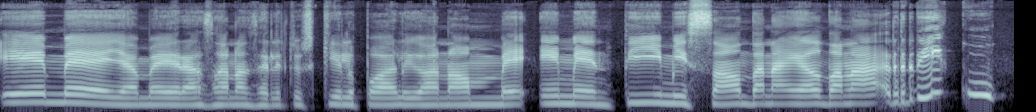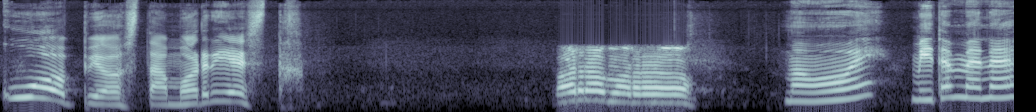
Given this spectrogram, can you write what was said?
Eme ja meidän sananselityskilpailijanamme Emen tiimissä on tänä iltana Riku Kuopiosta. Morjesta. Moro moro. Moi, mitä menee?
